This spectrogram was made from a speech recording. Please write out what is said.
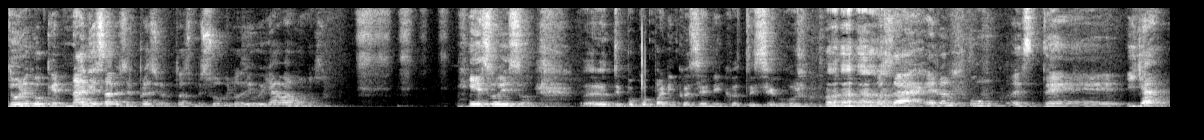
Lo único que nadie sabe es el precio. Entonces me subo y lo digo y ya vámonos. Y eso hizo. Era un tipo con pánico escénico, estoy seguro. O sea, era un, este, y ya.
